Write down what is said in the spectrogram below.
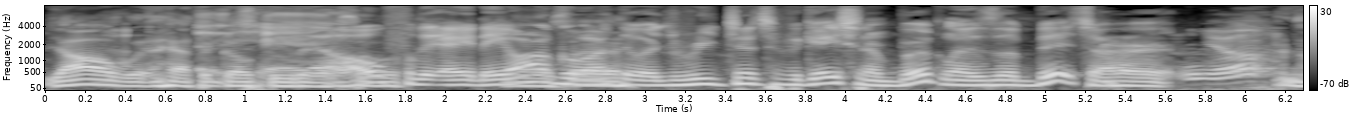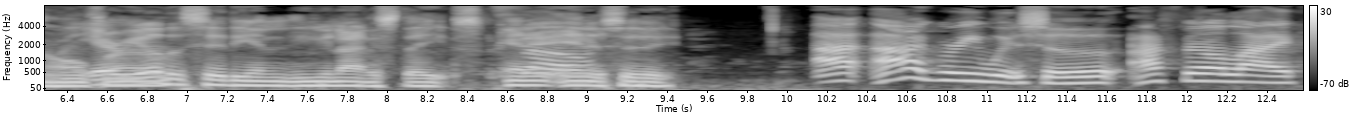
y'all wouldn't have to go through Yeah, that. So, hopefully, hey, they know are going saying? through a regentrification of Brooklyn. Is a bitch. I heard. Yep. you know what I'm Every saying? other city in the United States, in the inner city. I, I agree with Suge. I feel like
